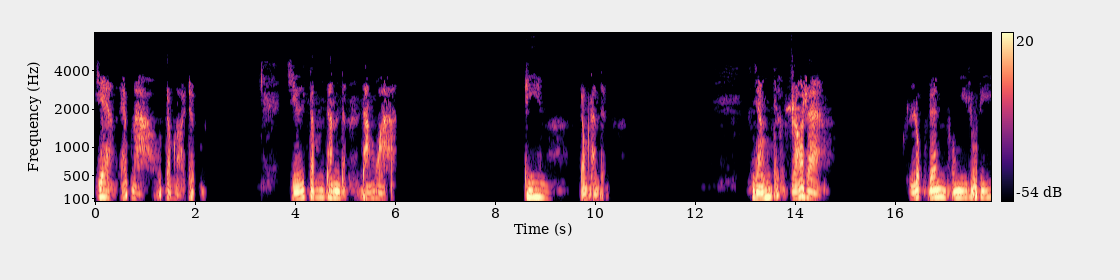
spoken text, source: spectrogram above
chèn ép nào trong nội thức. Giữ tâm thanh định thăng hoa. Tiên trong thanh định nhận thức rõ ràng. Lúc đến cũng như lúc đi.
